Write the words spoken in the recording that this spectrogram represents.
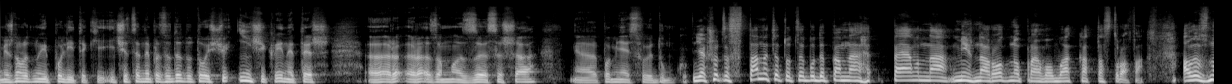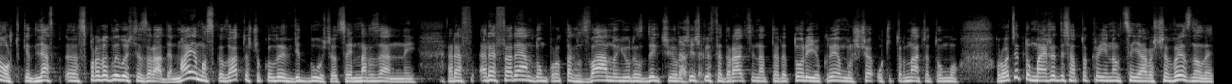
міжнародної політики? І чи це не призведе до того, що інші країни теж разом з США поміняють свою думку? Якщо це станеться, то це буде певна певна міжнародно-правова катастрофа. Але знову ж таки, для е, справедливості заради маємо сказати, що коли відбувся цей мерзенний реф- референдум про так звану юрисдикцію Російської Федерації на території Криму ще у 2014 році, то майже десяток країн це явище визнали.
